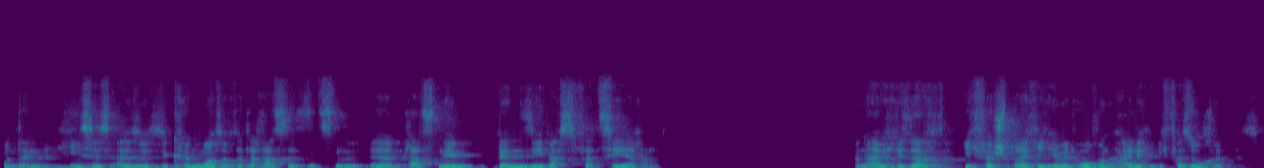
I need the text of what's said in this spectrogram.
und dann hieß es also, Sie können bei uns auf der Terrasse sitzen, äh, Platz nehmen, wenn Sie was verzehren. Und dann habe ich gesagt, ich verspreche hiermit hoch und heilig, ich versuche es.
